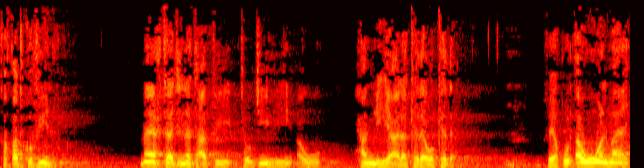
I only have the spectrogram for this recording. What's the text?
فقد كفينا. ما يحتاج أن نتعب في توجيهه أو حمله على كذا وكذا. فيقول أول ما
